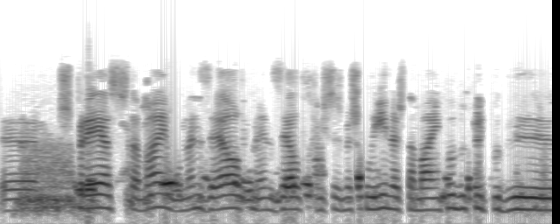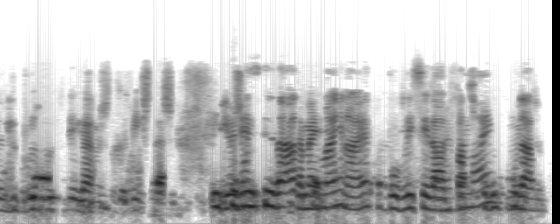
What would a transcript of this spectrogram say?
eh, Expressos também, Women's Health, Men's Health, revistas masculinas também, todo o tipo de, de produto, digamos, de revistas. E hoje em- publicidade também, não é? Publicidade Também também, publicidade. muito-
